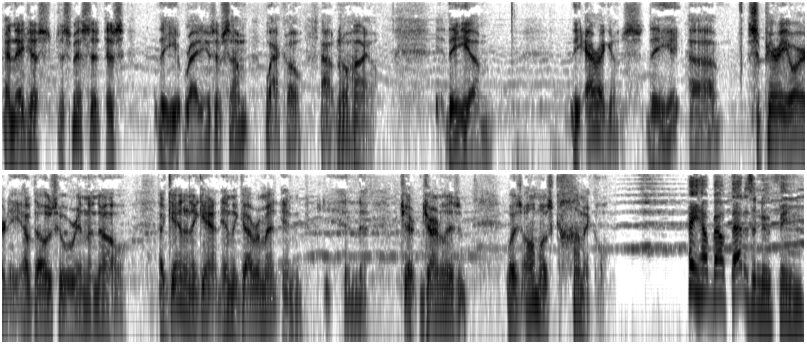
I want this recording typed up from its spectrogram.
and they just dismissed it as the writings of some wacko out in Ohio. The um, the arrogance, the uh, superiority of those who were in the know, again and again in the government, in in uh, journalism, was almost comical. Hey, how about that as a new theme?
